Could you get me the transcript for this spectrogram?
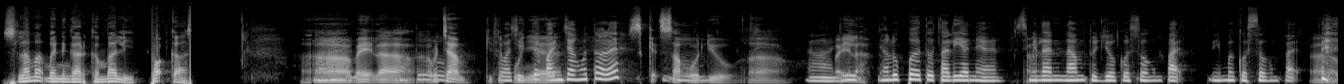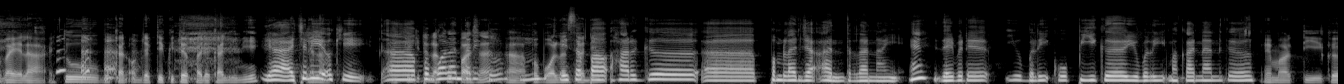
Selamat mendengar kembali podcast Ah, baiklah. Itu. Macam kita Cuma punya cerita panjang betul eh. Sketsa hmm. audio. Ah, ah baiklah. Jangan lupa tu taliannya 96704 504. Ah, baiklah. Itu bukan objektif kita pada kali ini. Ya, yeah, actually Yalah. okay. Uh, perbualan tadi tu eh? hmm, perbualan is about harga uh, pembelanjaan telah naik. Eh? Daripada you beli kopi ke, you beli makanan ke. MRT ke,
